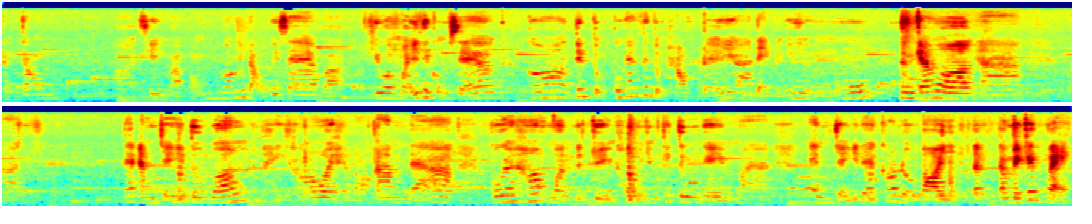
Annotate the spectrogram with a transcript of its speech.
thành công. Khi mà phỏng vấn đậu visa và khi qua Mỹ thì cũng sẽ có tiếp tục cố gắng tiếp tục học để à, đạt được những gì mình muốn. Xin cảm ơn à, à, các anh chị tư vấn. Thầy Khôi thầy Bảo Anh đã cố gắng hết mình để truyền thụ những cái kinh nghiệm mà các anh chị đã có được rồi tạm, tạm biệt các bạn.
